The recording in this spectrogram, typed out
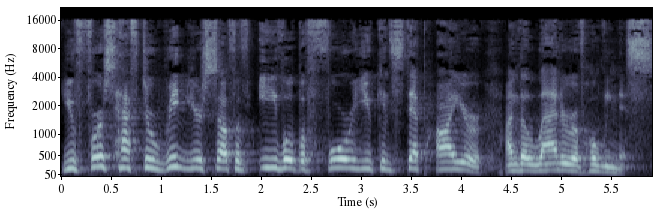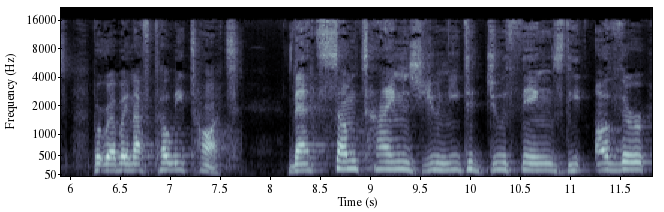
You first have to rid yourself of evil before you can step higher on the ladder of holiness. But Rabbi Naftali taught that sometimes you need to do things the other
